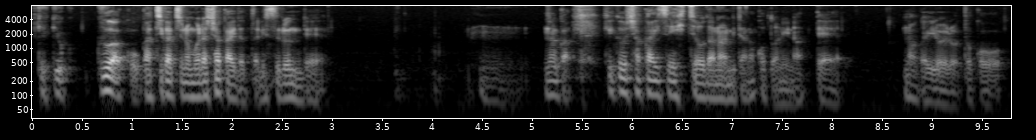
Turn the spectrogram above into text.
結局はこうガチガチの村社会だったりするんで、うんなんか結局社会性必要だなみたいなことになってなんかいろいろとこう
